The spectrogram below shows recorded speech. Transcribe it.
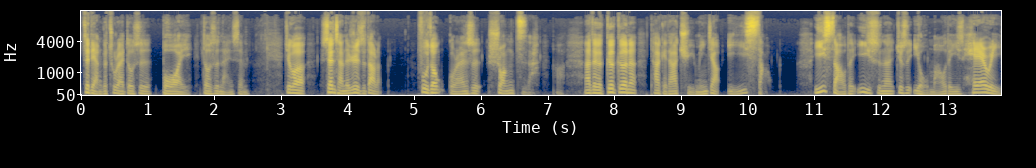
这两个出来都是 boy，都是男生，结果生产的日子到了。腹中果然是双子啊啊！那这个哥哥呢，他给他取名叫以扫。以嫂的意思呢，就是有毛的意思，hairy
